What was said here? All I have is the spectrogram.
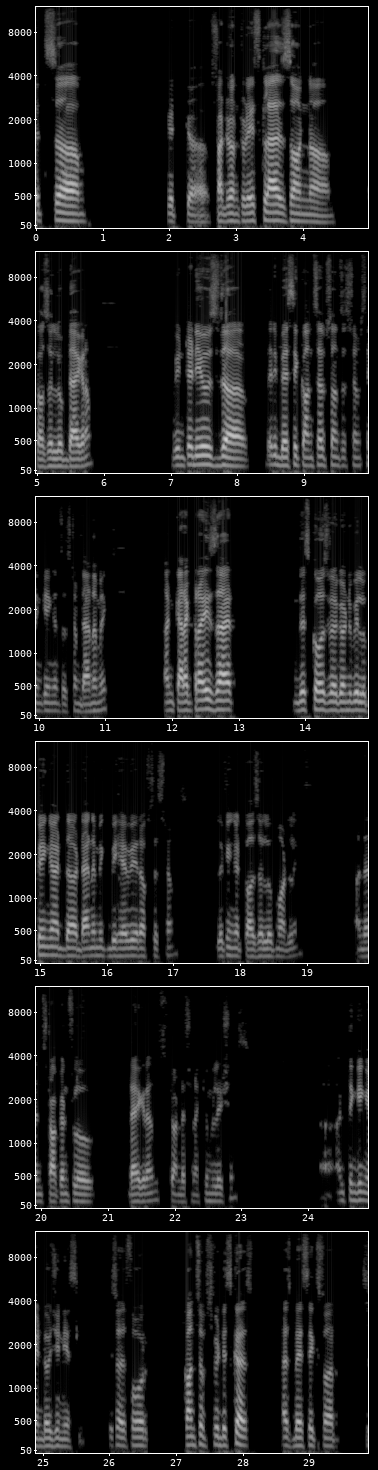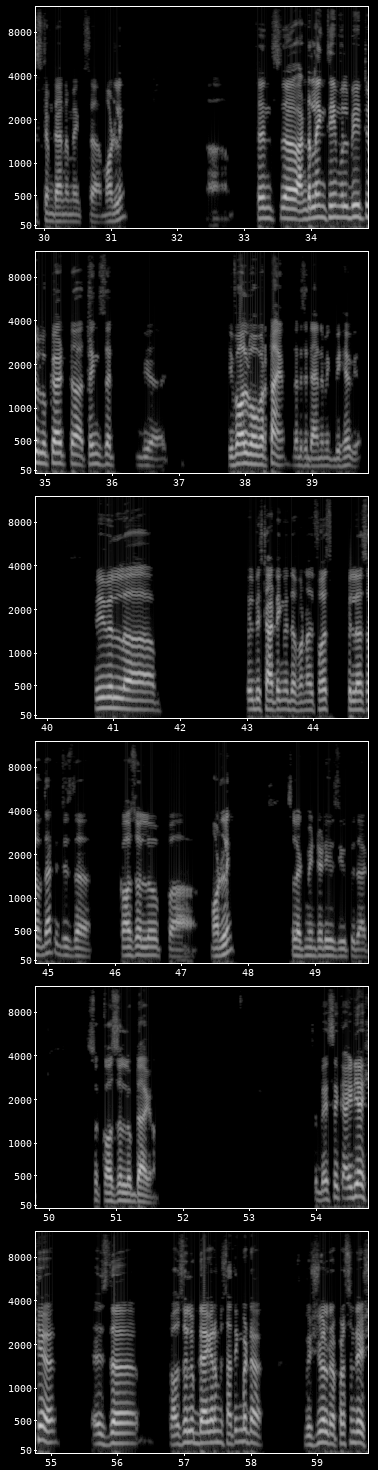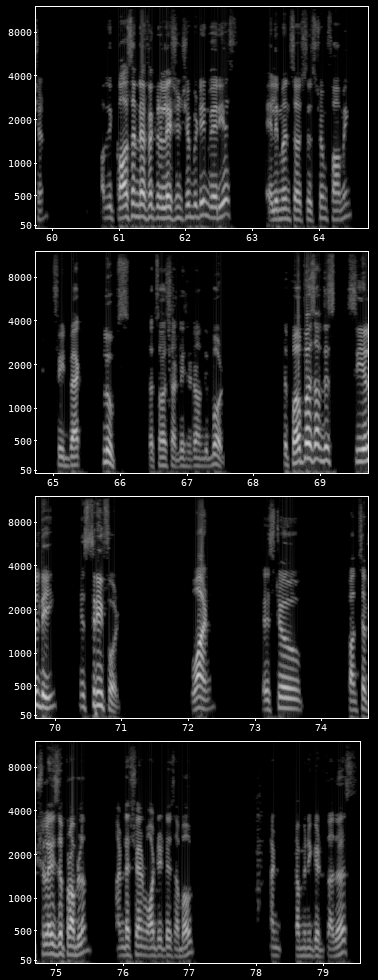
let us uh, get uh, started on today's class on uh, causal loop diagram. We introduced uh, very basic concepts on systems thinking and system dynamics and characterize that in this course we are going to be looking at the dynamic behavior of systems, looking at causal loop modeling and then stock and flow diagrams to understand accumulations uh, and thinking endogenously. These are four concepts we discussed as basics for system dynamics uh, modeling. Uh, since the underlying theme will be to look at uh, things that uh, evolve over time that is a dynamic behavior. We will uh, will be starting with the one of the first pillars of that which is the causal loop uh, modeling. So, let me introduce you to that. So, causal loop diagram. So, basic idea here is the causal loop diagram is nothing but a visual representation of the cause and effect relationship between various elements of system forming feedback loops that is all shortly written on the board. The purpose of this CLD is threefold. One is to conceptualize the problem, understand what it is about and communicate with others.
